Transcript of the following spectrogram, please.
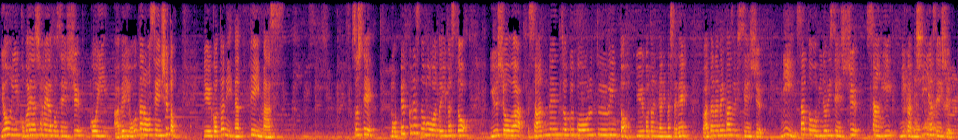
4位小林隼人選手5位阿部陽太郎選手ということになっています。そして600クラスの方はと言いますと優勝は3連続ポールトゥウィンということになりましたね。渡辺和樹選手2位佐藤みのり選手3位三上信也選手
